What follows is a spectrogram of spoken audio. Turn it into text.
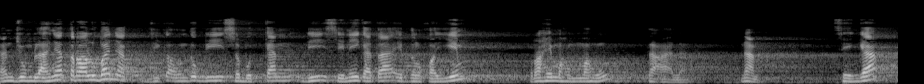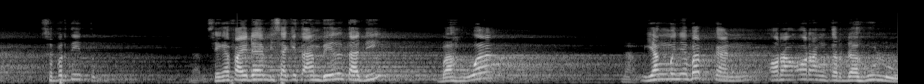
dan jumlahnya terlalu banyak jika untuk disebutkan di sini kata Ibnu Qayyim rahimahullahu taala. Nah, sehingga seperti itu. Nah, sehingga faedah yang bisa kita ambil tadi bahwa nah, yang menyebabkan orang-orang terdahulu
